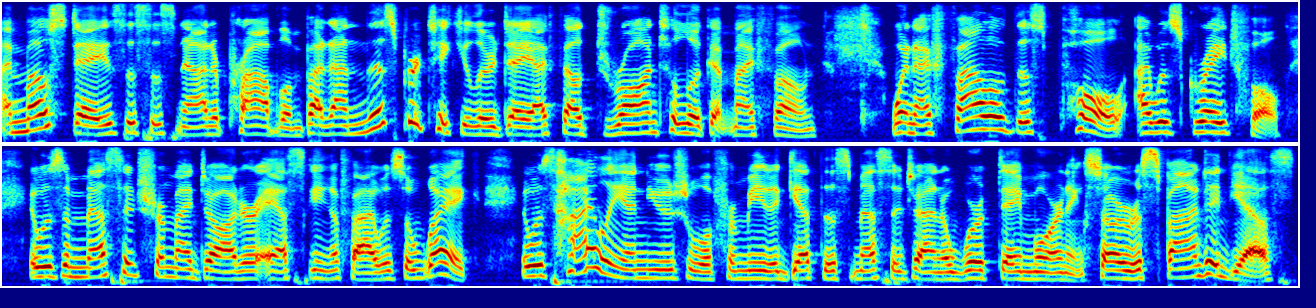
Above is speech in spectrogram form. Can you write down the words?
And most days, this is not a problem, but on this particular day, I felt drawn to look at my phone. When I followed this pull, I was grateful. It was a message from my daughter asking if I was awake. It was highly unusual for me to get this message on a workday morning, so I responded yes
